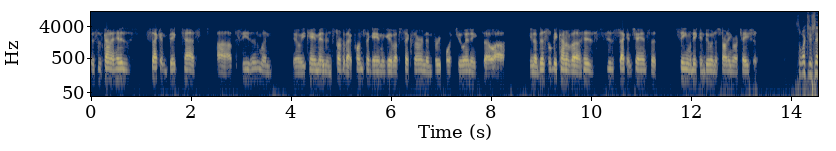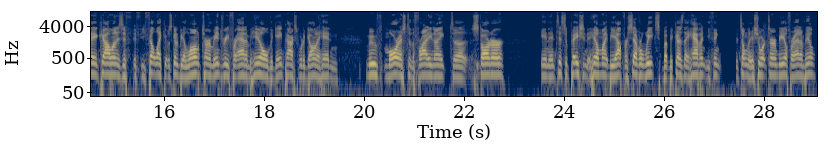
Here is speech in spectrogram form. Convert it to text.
this is kind of his second big test uh, of the season when you know he came in and started that Clemson game and gave up six earned in 3.2 innings. So uh, you know this will be kind of a his his second chance at seeing what he can do in the starting rotation. So what you're saying, Collyn, is if if you felt like it was going to be a long term injury for Adam Hill, the Gamecocks would have gone ahead and moved Morris to the Friday night uh, starter in anticipation that Hill might be out for several weeks, but because they haven't, you think it's only a short term deal for Adam Hill?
